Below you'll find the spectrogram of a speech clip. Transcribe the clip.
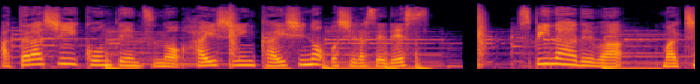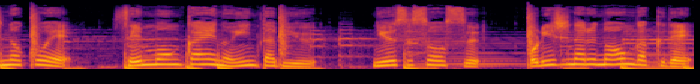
新しいコンテンツの配信開始のお知らせです。スピナーでは街の声、専門家へのインタビュー、ニュースソース、オリジナルの音楽で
